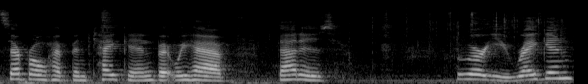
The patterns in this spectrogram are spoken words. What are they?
several have been taken, but we have, that is, who are you? Reagan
